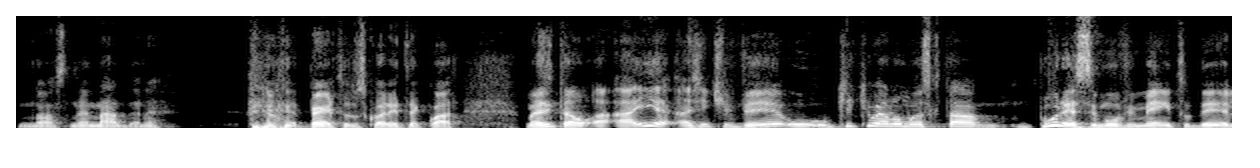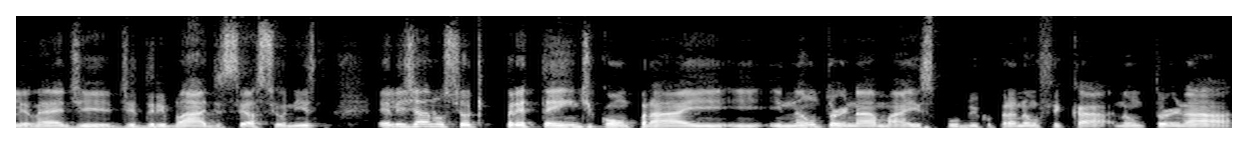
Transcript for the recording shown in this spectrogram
Nossa, não é nada, né? Perto dos 44. Mas então, aí a gente vê o, o que, que o Elon Musk está, por esse movimento dele, né, de, de driblar, de ser acionista, ele já anunciou que pretende comprar e, e, e não tornar mais público para não ficar, não tornar,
